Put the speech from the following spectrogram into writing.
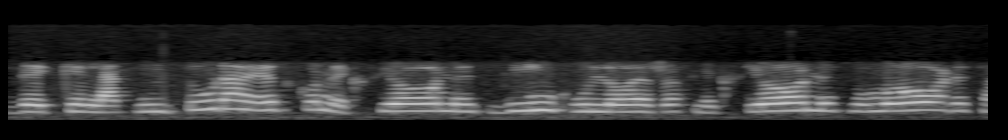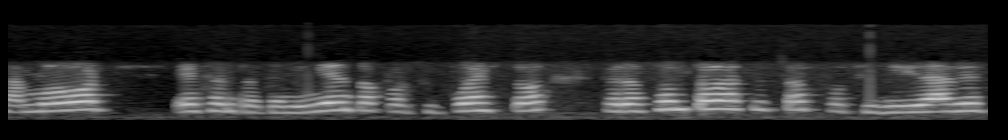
de que la cultura es conexión, es vínculo, es reflexión, es humor, es amor, es entretenimiento, por supuesto, pero son todas estas posibilidades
